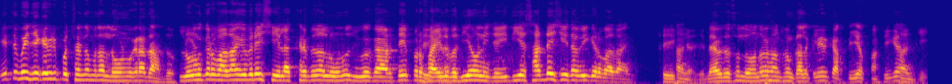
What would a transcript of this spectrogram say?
ਇਹ ਤੇ ਬਈ ਜੇ ਕੋਈ ਪੁੱਛਣ ਦਾ ਮਤਲਬ ਲੋਨ ਵਗੈਰਾ ਦੱਸ ਦਿਓ। ਲੋਨ ਕਰਵਾ ਦਾਂਗੇ ਵੀਰੇ 6 ਲੱਖ ਰੁਪਏ ਦਾ ਲੋਨ ਹੋ ਜਾਊਗਾ ਕਾਰ ਤੇ ਪ੍ਰੋਫਾਈਲ ਵਧੀਆ ਹੋਣੀ ਚਾਹੀਦੀ ਹੈ 6.5 ਦਾ ਵੀ ਕਰਵਾ ਦਾਂਗੇ। ਠੀਕ ਹੈ ਜੀ। ਲੈ ਵੀ ਦੋਸਤੋ ਲੋਨ ਦਾ ਵੀ ਹੁਣ ਤੁਹਾਨੂੰ ਗੱਲ ਕਲੀਅਰ ਕਰਤੀ ਆਪਾਂ ਠੀਕ ਹੈ? ਹਾਂਜੀ।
